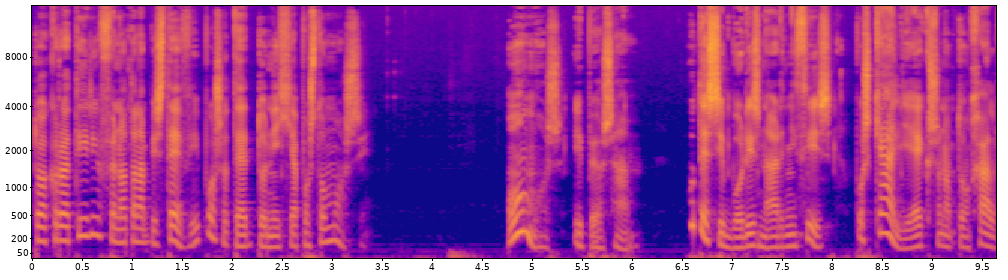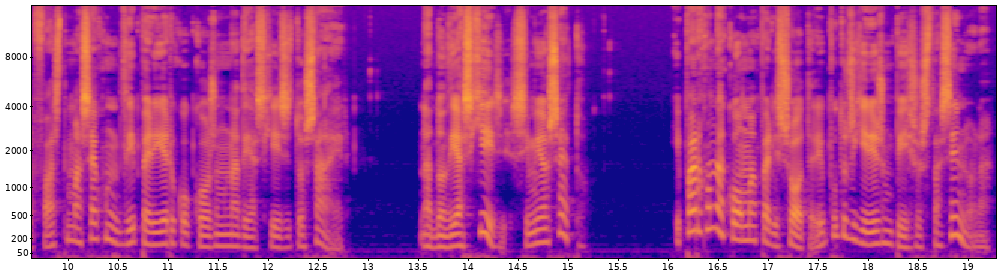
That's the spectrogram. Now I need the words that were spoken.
Το ακροατήριο φαινόταν να πιστεύει πως ο Τέντ τον είχε αποστομώσει. «Όμως», είπε ο Σαμ, «ούτε εσύ μπορείς να αρνηθείς πως κι άλλοι έξω από τον Χάλφαστ μας έχουν δει περίεργο κόσμο να διασχίζει το Σάιρ. Να τον διασχίζει, σημείωσέ το. Υπάρχουν ακόμα περισσότεροι που τους γυρίζουν πίσω στα σύνορα.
